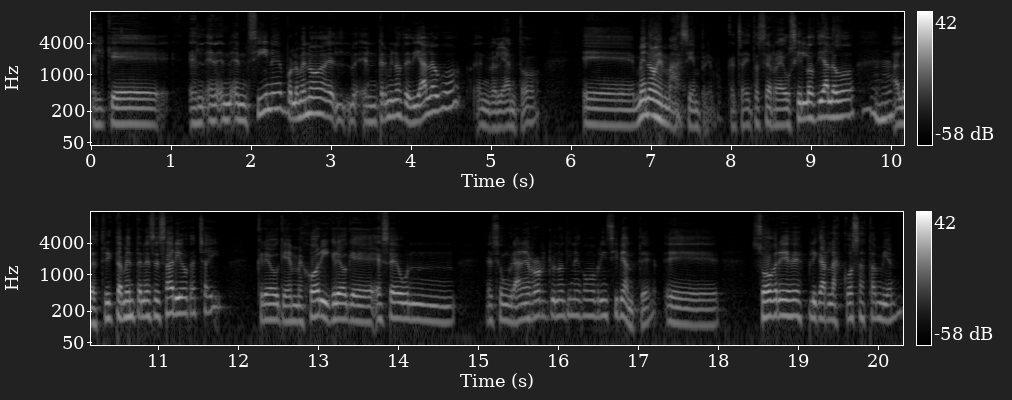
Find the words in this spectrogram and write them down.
el que en, en- en cine, por lo menos el- en términos de diálogo, en realidad en todo, eh, menos es más siempre. ¿cachai? Entonces, reducir los diálogos a lo estrictamente necesario, ¿cachai? Creo que es mejor y creo que ese es un, es un gran error que uno tiene como principiante. Eh, sobre explicar las cosas también.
